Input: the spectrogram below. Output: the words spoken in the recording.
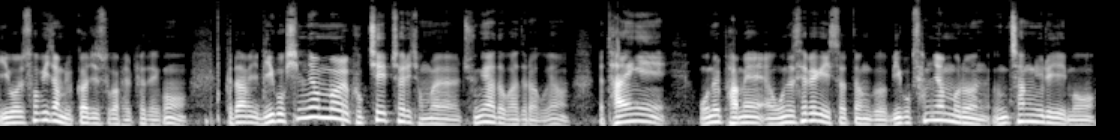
2월 소비자 물가 지수가 발표되고 그다음에 미국 10년물 국채 입찰이 정말 중요하다고 하더라고요. 다행히 오늘 밤에 아, 오늘 새벽에 있었던 그 미국 3년물은 응착률이 뭐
